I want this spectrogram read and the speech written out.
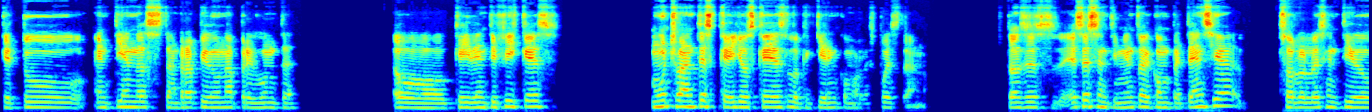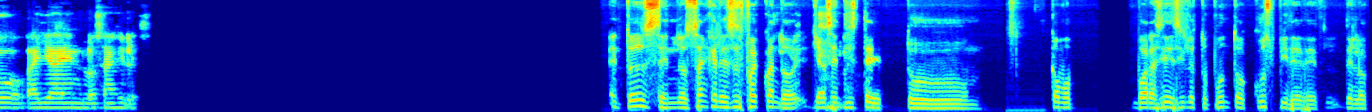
que tú entiendas tan rápido una pregunta o que identifiques mucho antes que ellos qué es lo que quieren como respuesta, ¿no? Entonces, ese sentimiento de competencia solo lo he sentido allá en Los Ángeles. Entonces, en Los Ángeles fue cuando ya sentiste tu, como por así decirlo, tu punto cúspide de, de lo,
